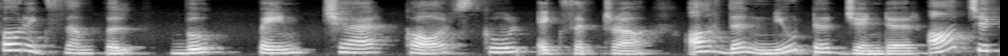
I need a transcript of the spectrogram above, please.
for example book pen chair car school etcetera or the neuter gender. Object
